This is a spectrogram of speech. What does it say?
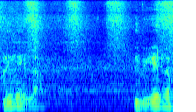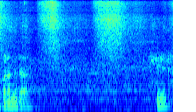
ಹೊಳಿಲೇ ಇಲ್ಲ. ನಿಮಗೇನ್ರ ಫಳದ್ರ ಹೇಳ್ರಿ?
